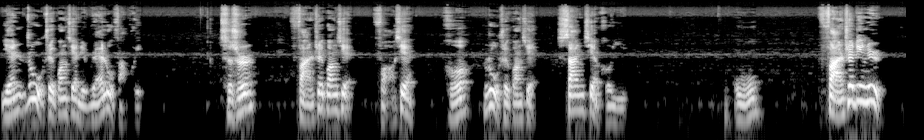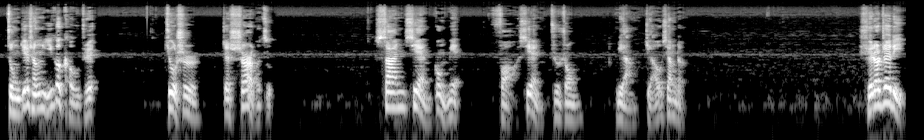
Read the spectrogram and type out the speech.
沿入射光线的原路返回。此时。反射光线、法线和入射光线三线合一。五，反射定律总结成一个口诀，就是这十二个字：三线共面，法线居中，两角相等。学到这里，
